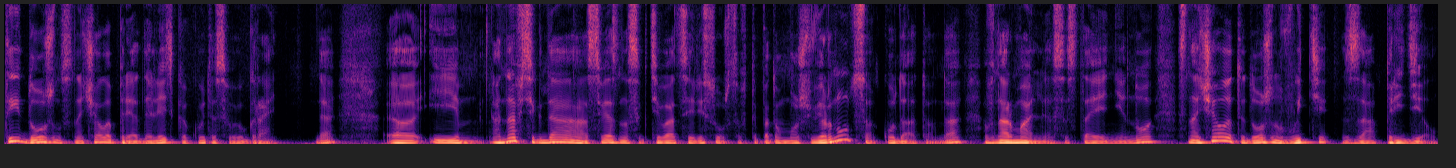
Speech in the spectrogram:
ты должен сначала преодолеть какую-то свою грань да, э, и она всегда связана с активацией ресурсов. Ты потом можешь вернуться куда-то, да, в нормальное состояние, но сначала ты должен выйти за предел.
